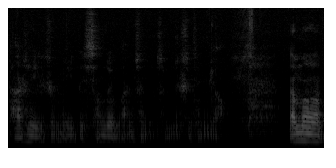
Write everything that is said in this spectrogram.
它是一个这么一个相对完整的这么一个申请表。那么，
